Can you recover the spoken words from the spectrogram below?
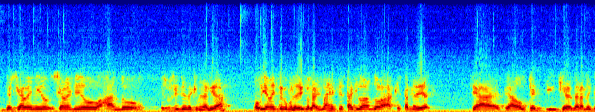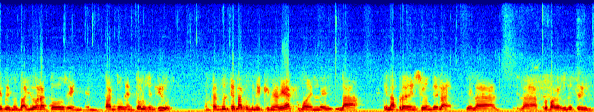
Entonces se ha venido, se ha venido bajando esos sitios de criminalidad. Obviamente, como le digo, la misma gente está ayudando a que estas medidas se, se adopten y que verdaderamente pues, nos va a ayudar a todos en, tanto, en todos los sentidos. En tanto el tema de criminalidad como en la, en la prevención de la, de la, de la propagación de este virus.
